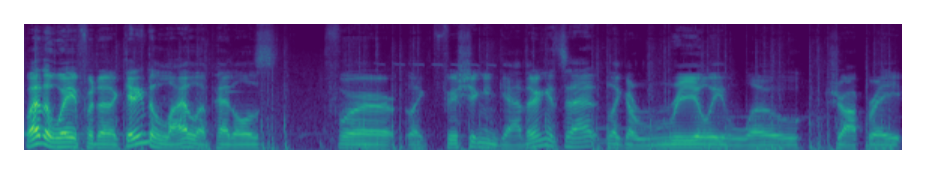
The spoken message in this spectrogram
By the way, for the getting the Lila petals for like fishing and gathering, it's at like a really low drop rate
